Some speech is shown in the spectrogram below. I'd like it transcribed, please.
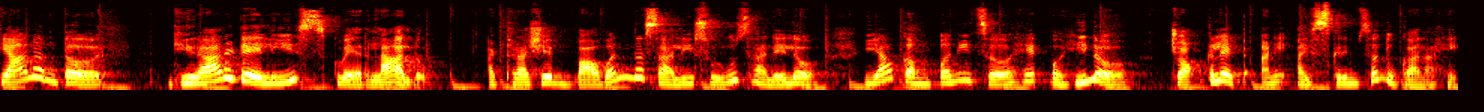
त्यानंतर घिरारडेली स्क्वेअरला आलो. अठराशे बावन्न साली सुरू झालेलं या कंपनीचं हे पहिलं चॉकलेट आणि आईस्क्रीमचं दुकान आहे.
